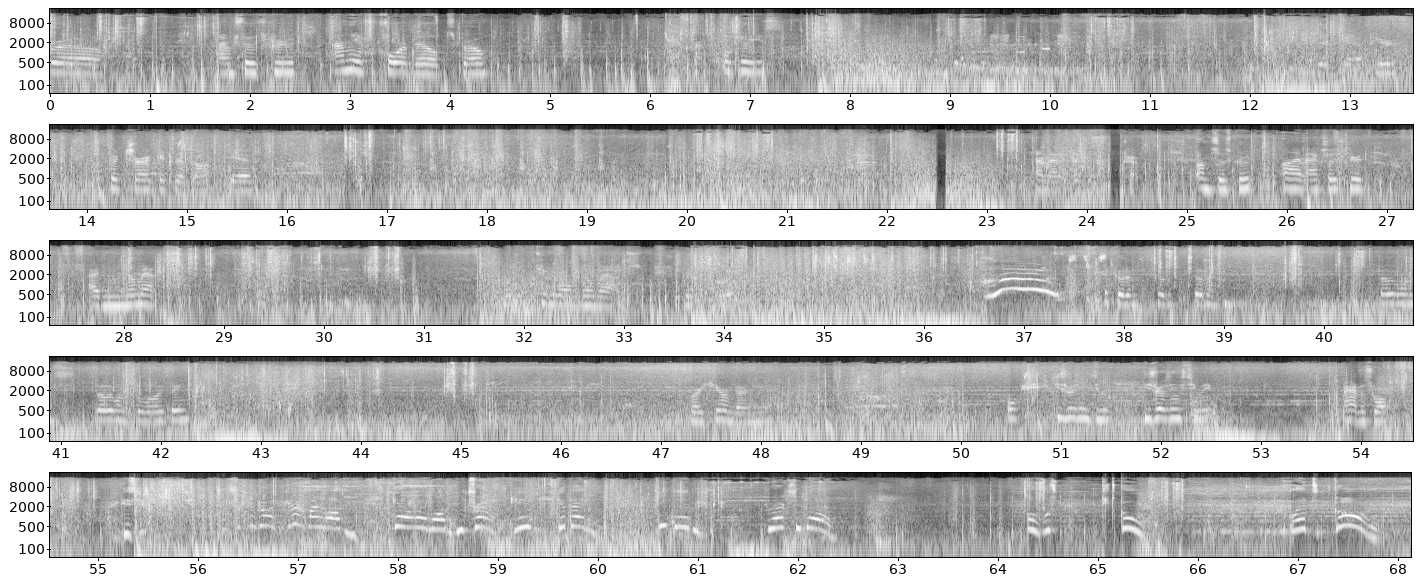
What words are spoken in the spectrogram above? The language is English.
Bro. I'm so screwed. I only have four builds, bro. Oh, here. Just get up here. Good try to get to the top. Yeah. I'm out of mats. Crap. I'm so screwed. I'm actually screwed. I have no mats. With no mats. I killed him, killed him, killed him. The other one's, the other one's below, I think. Right here, I'm down here. Oh, he's resing his teammate. He's resing his teammate. I have this wall. He's here. Oh freaking god, get out of my lobby! Get out of my lobby, you're trash, okay? Get back! Get baby! You're actually bad! Oh, let's go! Let's go!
